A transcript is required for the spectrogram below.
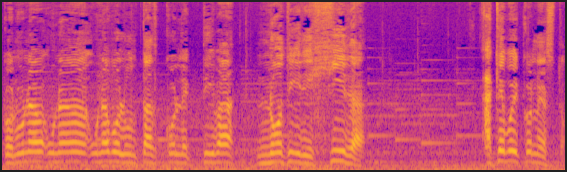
con una, una, voluntad colectiva no dirigida. ¿A qué voy con esto?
